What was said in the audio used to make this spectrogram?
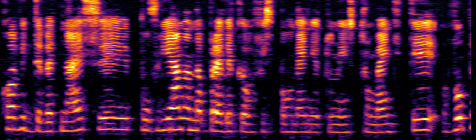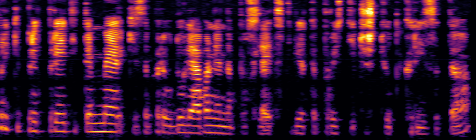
COVID-19 повлия на напредъка в изпълнението на инструментите, въпреки предприятите мерки за преодоляване на последствията, проистичащи от кризата.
